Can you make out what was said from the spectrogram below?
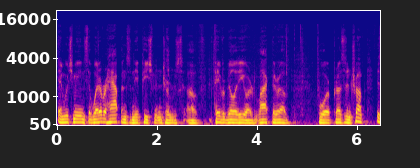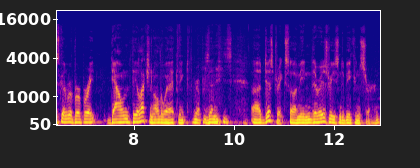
And which means that whatever happens in the impeachment in terms of favorability or lack thereof for President Trump is going to reverberate down the election all the way, I think, to the representatives' uh, district. So, I mean, there is reason to be concerned.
